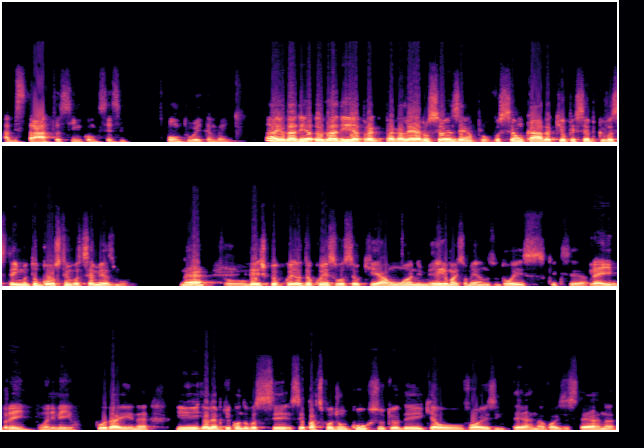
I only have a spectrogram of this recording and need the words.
abstrato, assim, como que você se pontua aí também? Ah, eu daria, eu daria para a galera o seu exemplo. Você é um cara que eu percebo que você tem muito gosto em você mesmo, né? Show. Desde que eu, eu conheço você o que há um ano e meio, mais ou menos, dois, o que que você? Por aí, por aí, um ano e meio por aí, né? E eu lembro que quando você, você participou de um curso que eu dei, que é o Voz Interna, Voz Externa,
